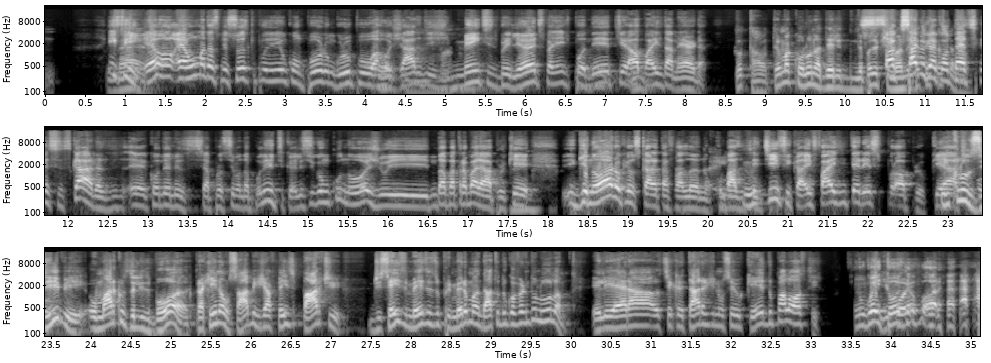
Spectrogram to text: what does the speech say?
Enfim, né? é, é uma das pessoas que poderiam compor um grupo arrojado de mentes brilhantes para a gente poder tirar o país da merda. Total. Tem uma coluna dele, depois eu te Só mando. Que sabe o que acontece com esses caras? É, quando eles se aproximam da política, eles ficam com nojo e não dá para trabalhar, porque ignora o que os caras estão tá falando com base científica e faz interesse próprio. É Inclusive, tipo... o Marcos de Lisboa, para quem não sabe, já fez parte de seis meses do primeiro mandato do governo do Lula. Ele era secretário de não sei o que do Palocci. Não aguentou foi... fora.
